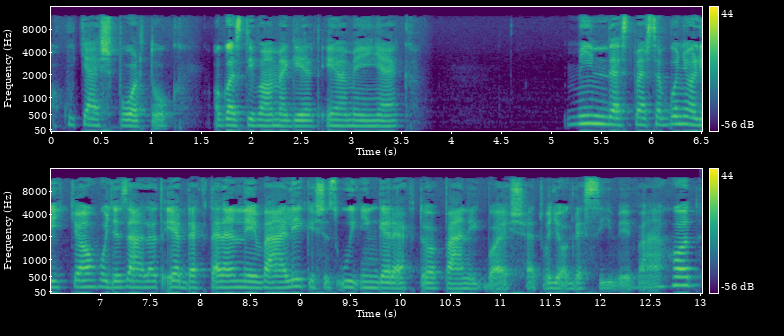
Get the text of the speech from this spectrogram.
a kutyás sportok, a gazdival megélt élmények, Mindezt persze bonyolítja, hogy az állat érdektelenné válik, és az új ingerektől pánikba eshet, vagy agresszívé válhat.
